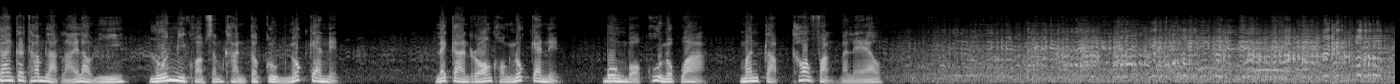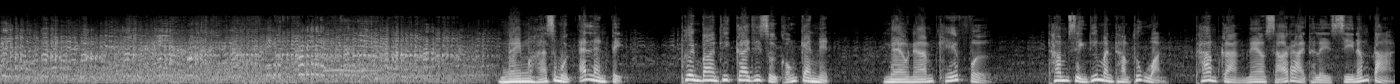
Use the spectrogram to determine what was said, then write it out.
การกระทำหลากหลายเหล่านี้ล้วนมีความสำคัญต่อกลุ่มนกแกนเน็ต และการร้องของนกแกนเน็ต บ่งบอกคู่นกว่ามันกลับเข้าฝั่งมาแล้ว ในมหาสมุทรแอตแลนติก เพื่อนบ้านที่ใกล้ที่สุดของแกนเน็ต แมวน้ำเคฟเฟอร์ทำสิ่งที่มันทำทุกวัน ท่ามกลางแนวสาหร่ายทะเลสีน้ำตาล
